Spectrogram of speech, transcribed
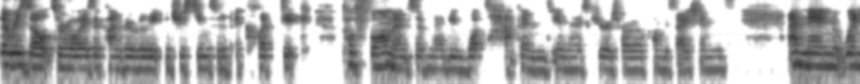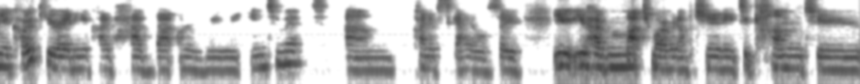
the results are always a kind of a really interesting, sort of eclectic performance of maybe what's happened in those curatorial conversations. And then when you're co curating, you kind of have that on a really intimate um, kind of scale. So you, you have much more of an opportunity to come to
